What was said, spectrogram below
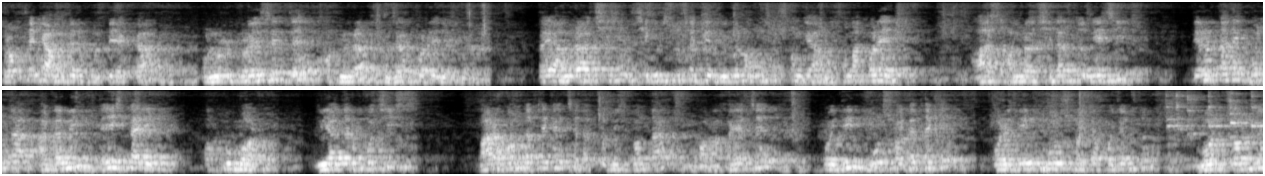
তরফ থেকে আমাদের প্রতি একটা অনুরোধ রয়েছে যে আপনারা পূজার করে ইয়ে করুন। তাই আমরা সিভিল সোসাইটির বিভিন্ন অংশের সঙ্গে আলোচনা করে আজ আমরা সিদ্ধান্ত নিয়েছি, তেরো তারিখ বলতে আগামী তেইশ তারিখ অক্টোবর দুই হাজার পঁচিশ, বারো ঘণ্টা থেকে সেটা চব্বিশ ঘণ্টা করা হয়েছে। ওই দিন ভোর ছয়টা থেকে পরের দিন ভোর ছয়টা পর্যন্ত বন চলবে।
